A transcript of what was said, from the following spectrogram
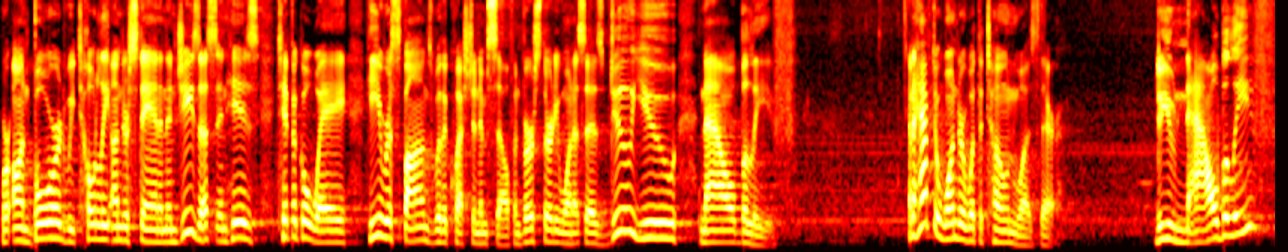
We're on board. We totally understand. And then Jesus, in his typical way, he responds with a question himself. In verse 31, it says, Do you now believe? And I have to wonder what the tone was there. Do you now believe?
